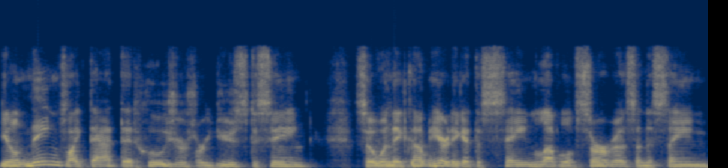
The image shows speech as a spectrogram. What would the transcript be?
you know names like that that Hoosiers are used to seeing. So when they come here, they get the same level of service and the same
